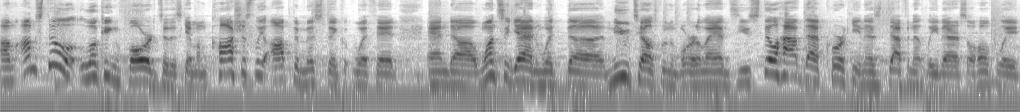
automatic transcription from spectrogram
um, I'm still looking forward to this game. I'm cautiously optimistic with it, and uh, once again, with the new Tales from the Borderlands, you still have that quirkiness definitely there, so hopefully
